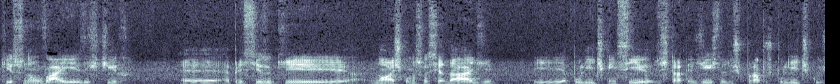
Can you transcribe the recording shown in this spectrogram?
que isso não vai existir. É, é preciso que nós, como sociedade, e a política em si, os estrategistas, os próprios políticos,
